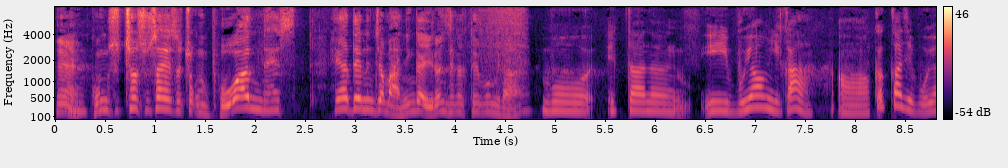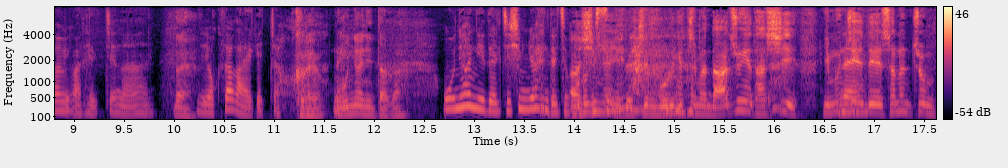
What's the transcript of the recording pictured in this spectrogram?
네, 네. 공수처 수사에서 조금 보완했 해야 되는 점 아닌가 이런 생각도 해봅니다. 뭐 일단은 이 무혐의가 어, 끝까지 무혐의가 될지는 네. 역사가 알겠죠. 그래요? 네. 5년 있다가 5년이 될지 10년이 될지 모르겠습니다. 아, 10년이 될지 모르겠지만 나중에 다시 이 문제에 네. 대해서는 좀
